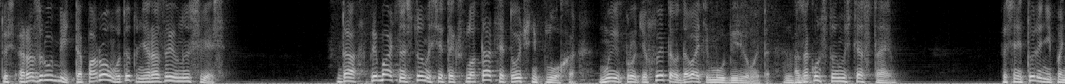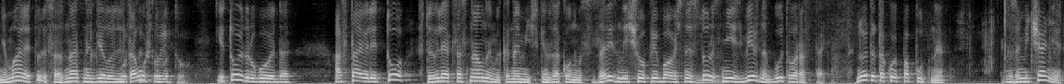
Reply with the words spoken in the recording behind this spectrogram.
то есть разрубить топором вот эту неразрывную связь Да, прибавочная стоимость – это эксплуатация, это очень плохо. Мы против этого, давайте мы уберем это. Угу. А закон стоимости оставим. То есть они то ли не понимали, то ли сознательно делали Может, для того, и чтобы... И то. и то, и другое, да. Оставили то, что является основным экономическим законом социализма, еще прибавочная стоимость неизбежно будет вырастать. Но это такое попутное замечание.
